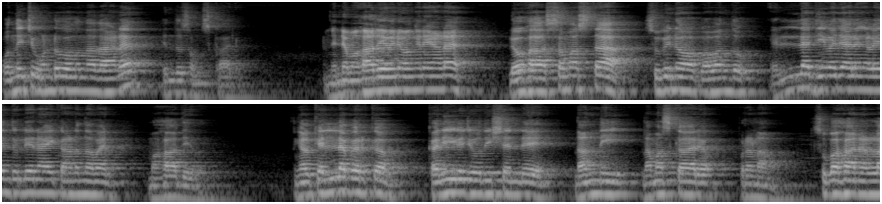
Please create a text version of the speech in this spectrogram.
ഒന്നിച്ചു കൊണ്ടുപോകുന്നതാണ് ഹിന്ദു സംസ്കാരം. നിന്റെ മഹാദേവനും അങ്ങനെയാണ്. ലോഹ സമസ്ത സുഖിനോ ഭവന്തു. എല്ലാ ജീവജാലങ്ങളെയും തുല്യനായി കാണുന്നവൻ മഹാദേവൻ. നിങ്ങൾക്ക് എല്ലാ പേർക്കും കലീക ജ്യോതിഷന്റെ നന്ദി നമസ്കാരം പ്രണാം സുബഹാനുള്ള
